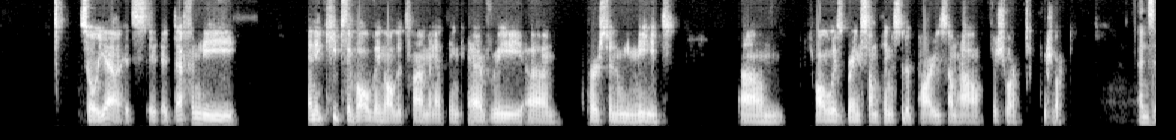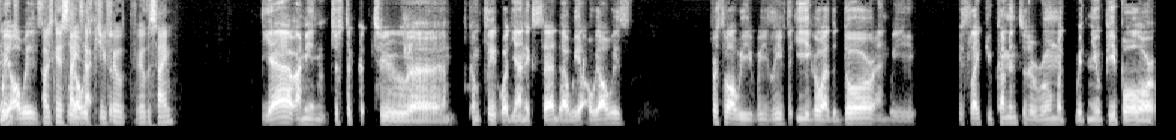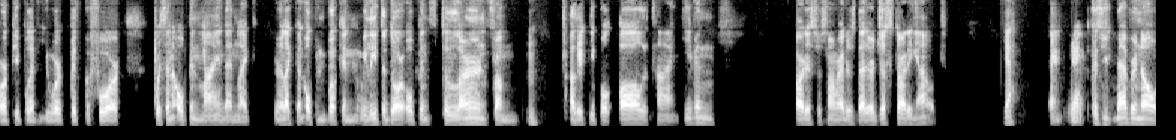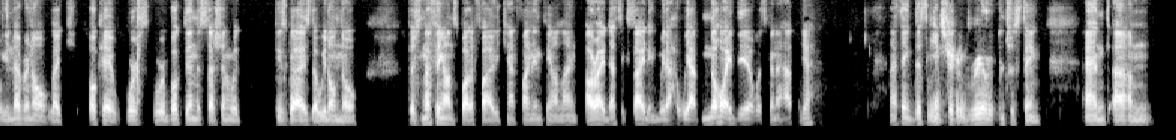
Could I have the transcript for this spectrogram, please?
so yeah, it's it, it, definitely, and it keeps evolving all the time. And I think every um, person we meet um, always bring something to the party somehow for sure for sure. And we and always i was going to say zach do you feel feel the same? Yeah i mean just to to uh, complete what yannick said uh, we we always first of all we we leave the ego at the door and we it's like you come into the room with with new people or or people that you worked with before with an open mind and like you're like an open book and we leave the door open to learn from mm other people all the time, even artists or songwriters that are just starting out. Yeah. Yeah, because you never know, you never know. Like, okay, we're we're booked in the session with these guys that we don't know. There's nothing on Spotify. We can't find anything online. All right, that's exciting. We we have no idea what's going to happen. Yeah. And I think this keeps it really interesting. And um,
